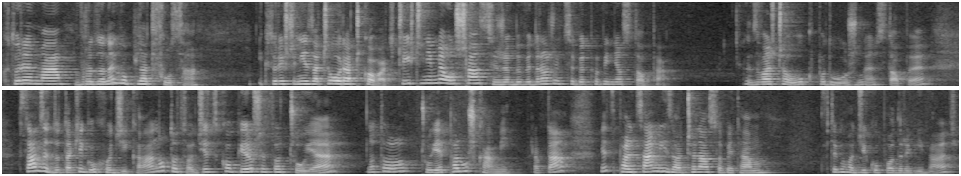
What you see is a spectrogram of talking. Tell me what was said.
które ma wrodzonego platfusa i które jeszcze nie zaczęło raczkować, czyli jeszcze nie miało szansy, żeby wydrążyć sobie odpowiednio stopę, zwłaszcza łuk podłużny stopy, wsadzę do takiego chodzika, no to co, dziecko pierwsze co czuje, no to czuje paluszkami, prawda? Więc palcami zaczyna sobie tam w tym chodziku podrygiwać,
